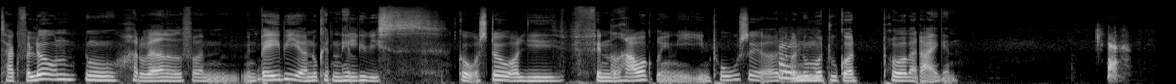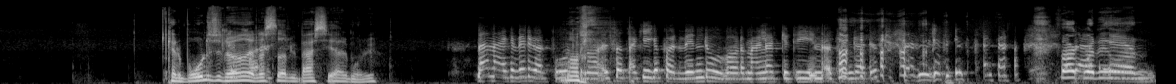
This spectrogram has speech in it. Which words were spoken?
tak for lån. Nu har du været noget for en, en baby, og nu kan den heldigvis gå og stå og lige finde noget havregryn i, i en pose, og, og nu må du godt prøve at være dig igen. Kan du bruge det til noget, eller sidder vi bare og siger alt muligt? Nej, nej, jeg kan virkelig godt bruge det til noget. Jeg sidder bare og kigger på et vindue, hvor der mangler et gardin, og tænker, det skal fandme Fuck, hvor er det sådan. øhm,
